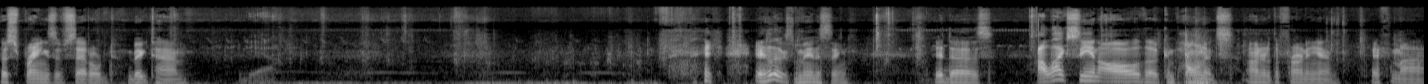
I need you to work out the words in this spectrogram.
those springs have settled big time. Yeah. it looks menacing. It does. I like seeing all the components under the front end. If my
